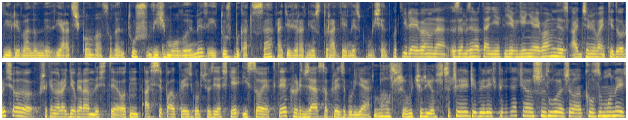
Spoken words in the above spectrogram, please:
Юлия Ивановна яратышком вал солен туш вижмолу и туш быгат Кавказса, радио вераньёсты радио эмес бумишен. Вот Юлия Ивановна замзанатани Евгения Ивановна аджамиван тидорыш о шекено радио верандыште отын ассыпал креш гурчуз яшке и соекте кырджа со креш гурья. Балшы учурьёс. Сыче дебереш передача сызлуэс он кылзымунеш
